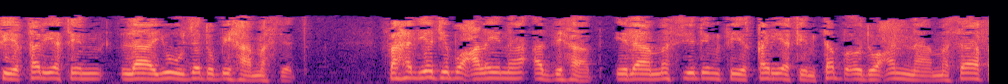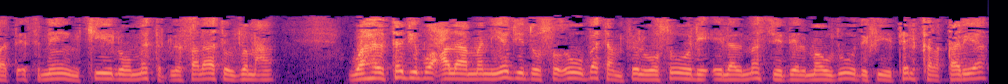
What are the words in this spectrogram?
في قرية لا يوجد بها مسجد فهل يجب علينا الذهاب إلى مسجد في قرية تبعد عنا مسافة اثنين كيلو متر لصلاة الجمعة؟ وهل تجب على من يجد صعوبة في الوصول إلى المسجد الموجود في تلك القرية؟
